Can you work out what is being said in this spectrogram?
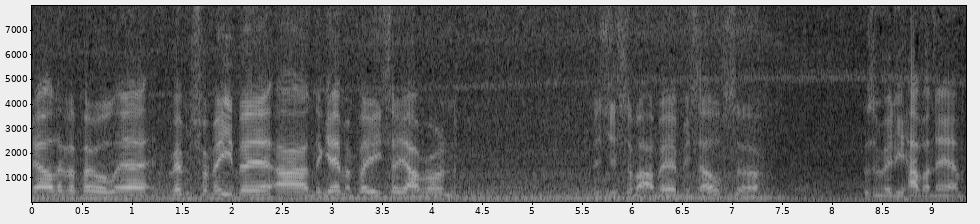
Yeah, Liverpool, uh, rims from eBay and the gaming PC I run is just something I made myself so doesn't really have a name.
